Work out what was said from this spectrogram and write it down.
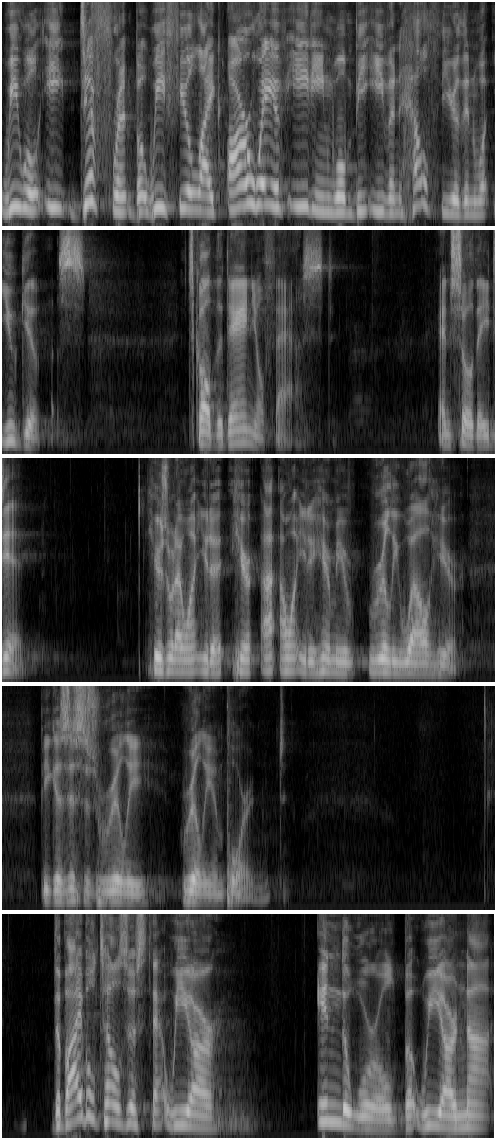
we will eat different, but we feel like our way of eating will be even healthier than what you give us. It's called the Daniel fast. And so they did. Here's what I want you to hear. I want you to hear me really well here because this is really, really important. The Bible tells us that we are in the world, but we are not.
